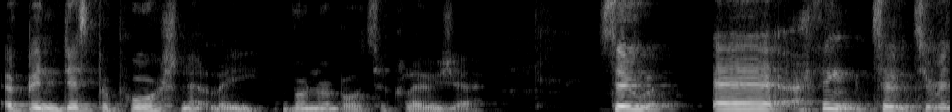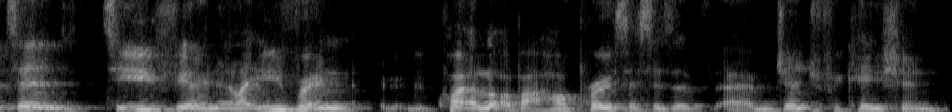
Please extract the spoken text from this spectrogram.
have been disproportionately vulnerable to closure. So uh, I think to, to return to you, Fiona, like you've written quite a lot about how processes of um, gentrification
